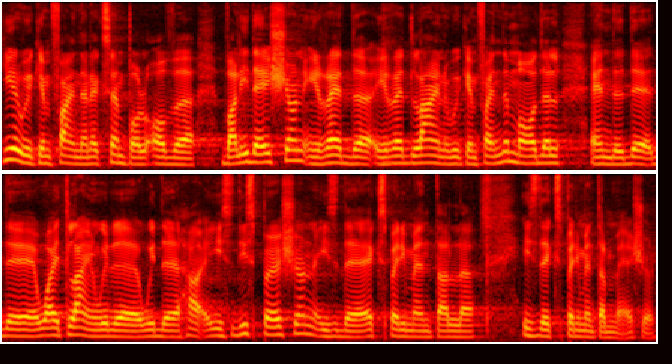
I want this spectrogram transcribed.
Here we can find an example of uh, validation. In red, uh, in red line we can find the model, and the, the white line with, with the is dispersion is the experimental, is the experimental measure.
